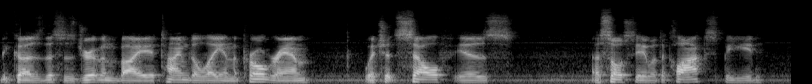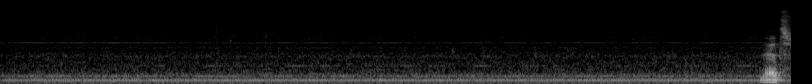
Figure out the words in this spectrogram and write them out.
Because this is driven by a time delay in the program, which itself is associated with the clock speed. That's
